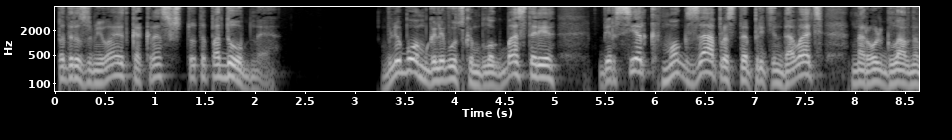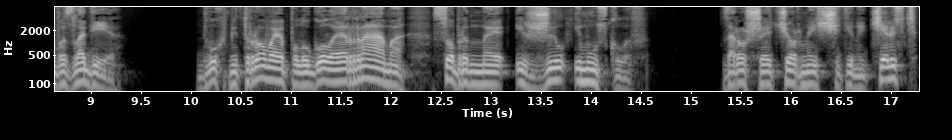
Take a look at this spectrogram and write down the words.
подразумевают как раз что-то подобное. В любом голливудском блокбастере берсерк мог запросто претендовать на роль главного злодея. Двухметровая полуголая рама, собранная из жил и мускулов. Заросшая черной щетиной челюсть,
